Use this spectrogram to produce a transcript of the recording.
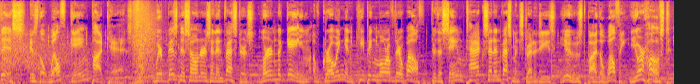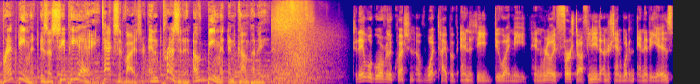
This is the Wealth Game Podcast, where business owners and investors learn the game of growing and keeping more of their wealth through the same tax and investment strategies used by the wealthy. Your host, Brent Beeman, is a CPA, tax advisor, and president of Beeman and Company. Today, we'll go over the question of what type of entity do I need? And really, first off, you need to understand what an entity is.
